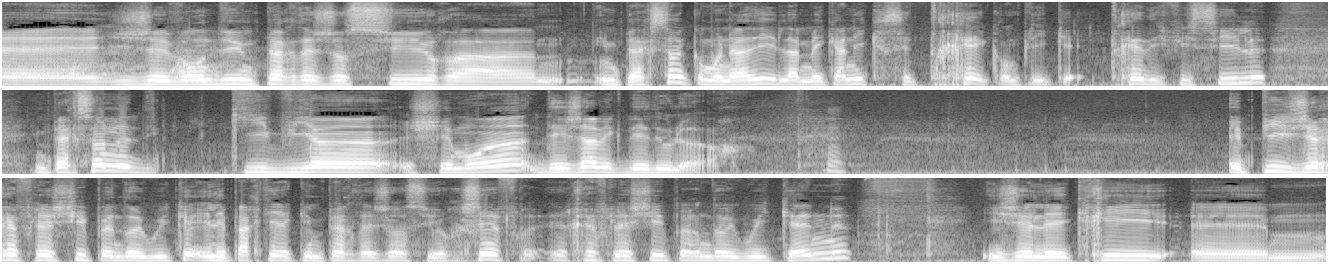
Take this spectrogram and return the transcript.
Euh, J'ai vendu une paire de chaussures à une personne, comme on a dit, la mécanique c'est très compliqué, très difficile. Une personne qui vient chez moi déjà avec des douleurs. Et puis j'ai réfléchi pendant le week-end, il est parti avec une paire de chaussures. J'ai réfléchi pendant le week-end et je l'ai écrit euh,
